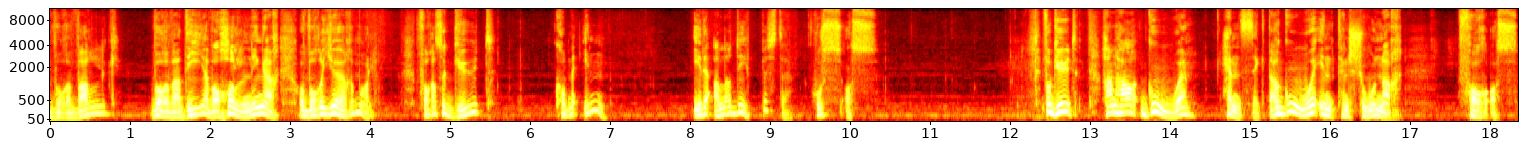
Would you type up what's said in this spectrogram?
våre valg, våre verdier, våre holdninger og våre gjøremål? For altså Gud kommer inn i det aller dypeste hos oss for Gud, han har gode hensikter, gode intensjoner for oss.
